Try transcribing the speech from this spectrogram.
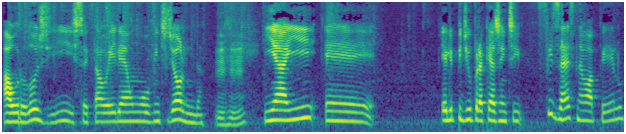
ao urologista e tal. Ele é um ouvinte de Olinda. Uhum. E aí, eh, ele pediu para que a gente fizesse né, o apelo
